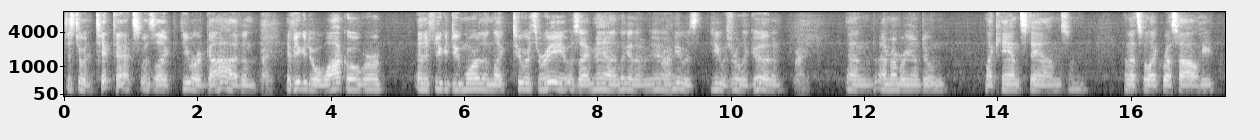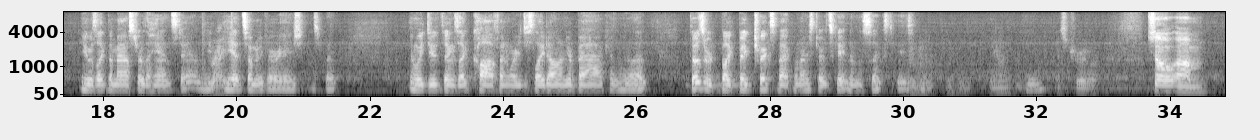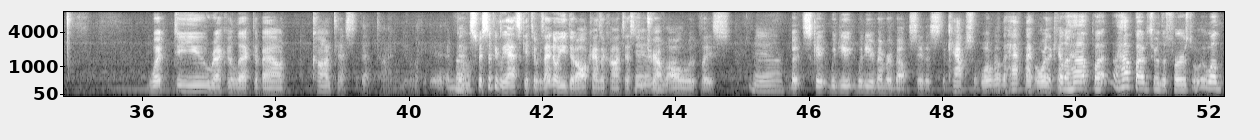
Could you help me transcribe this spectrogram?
just doing tic tacs was like you were a god, and right? if you could do a walkover, and if you could do more than like two or three, it was like, man, look at him. You know, Right. he was he was really good, and Right. and I remember you know doing like handstands, and and that's what like Russ Howell, he he was like the master of the handstand. He Right. he had so many variations, but and we do things like coffin where you just lay down on your back, and you know that. Those were like big tricks back when I started skating in the '60s. hmm hmm Yeah, Mhm. that's true. So, um, what do you recollect about contests at that time? You know, like, and then Oh. specifically at skate too, because I know you did all kinds of contests. You traveled all over the place. Yeah. But skate, would you what do you remember about say this the capsule? Well, the half pipe or the capsule? Well, the half pipe, half pipes were the first. Well,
